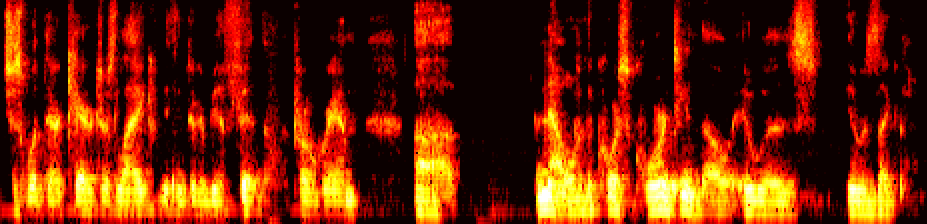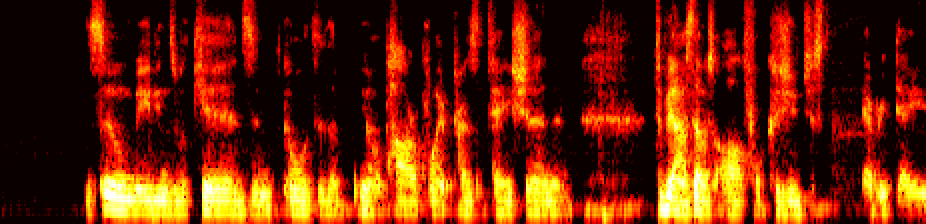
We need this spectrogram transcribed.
just what their characters like. We think they're gonna be a fit in the program. Uh, now, over the course of quarantine, though, it was it was like Zoom meetings with kids and going through the you know PowerPoint presentation and to be honest, that was awful because you just every day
